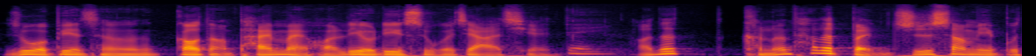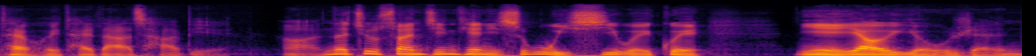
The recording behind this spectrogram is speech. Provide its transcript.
如果变成高档拍卖的话，六另是个价钱，对。啊，那可能它的本质上面不太会太大的差别啊，那就算今天你是物以稀为贵，你也要有人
